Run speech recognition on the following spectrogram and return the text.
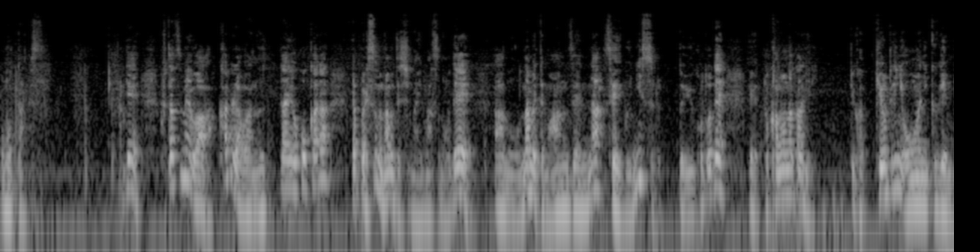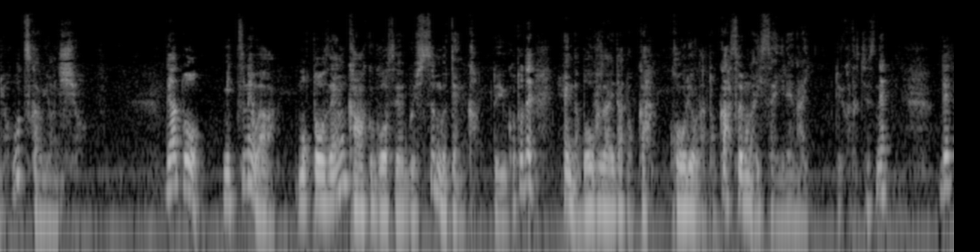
思ったんです。で2つ目は彼らは塗った横からやっぱりすぐ舐めてしまいますのであの舐めても安全な成分にするということで、えっと、可能な限りっていうか基本的にオーガニック原料を使うようにしよう。であと3つ目はもう当然化学合成物質無添加ということで変な防腐剤だとか香料だとかそういうものは一切入れないという形ですね。で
